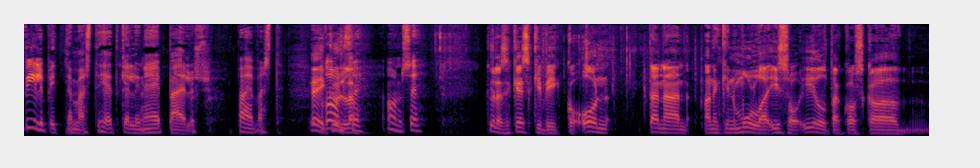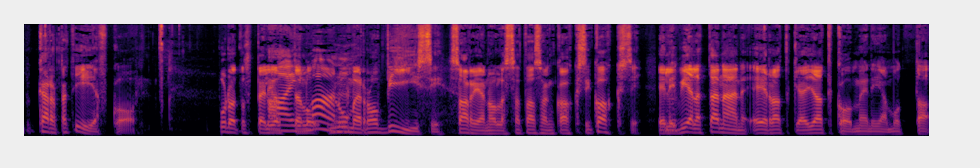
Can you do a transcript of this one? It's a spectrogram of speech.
vilpittömästi hetkellinen epäilys päivästä. Ei, Mut on kyllä. Se, on se. kyllä se keskiviikko on tänään ainakin mulla iso ilta, koska Kärpät IFK. Pudotuspeliottelu Aivan. numero viisi sarjan ollessa tasan 2-2. Eli vielä tänään ei ratkea jatkoon meniä, mutta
